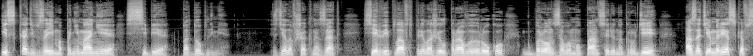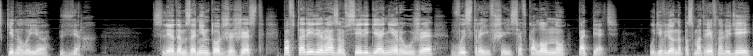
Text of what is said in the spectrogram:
искать взаимопонимание с себе подобными. Сделав шаг назад, Сервий Плафт приложил правую руку к бронзовому панцирю на груди, а затем резко вскинул ее вверх. Следом за ним тот же жест повторили разом все легионеры, уже выстроившиеся в колонну по пять. Удивленно посмотрев на людей,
